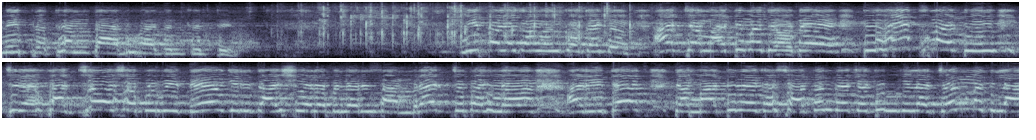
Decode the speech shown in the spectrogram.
मी प्रथमतः अभिवादन करते. मी पलकावून कोकटे आजच्या मातीमध्ये उभे ती हीच माती जिने सातशे वर्षापूर्वी देवगिरीत ऐश्वर्य बिलारी साम्राज्य पाहिलं. आणि इथेच त्या मातीने एका स्वातंत्र्याच्या ठुमकीला जन्म दिला.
